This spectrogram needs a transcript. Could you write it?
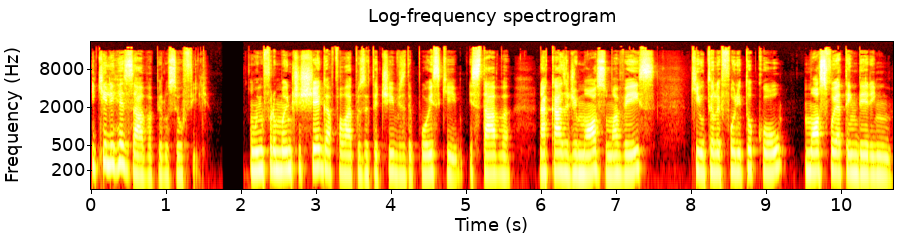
e que ele rezava pelo seu filho. Um informante chega a falar para os detetives depois que estava na casa de Moss uma vez, que o telefone tocou, Moss foi atender em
